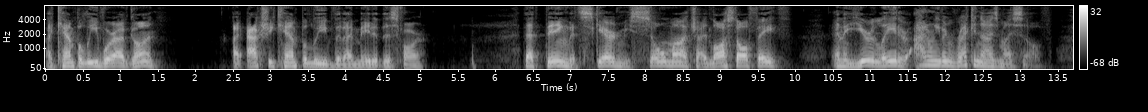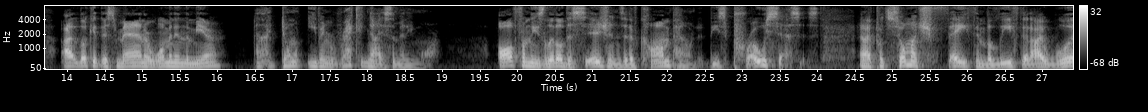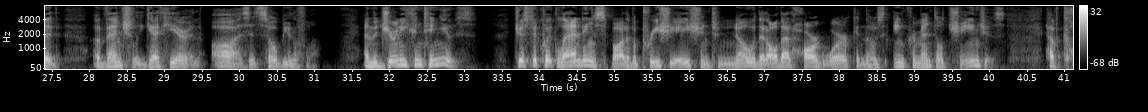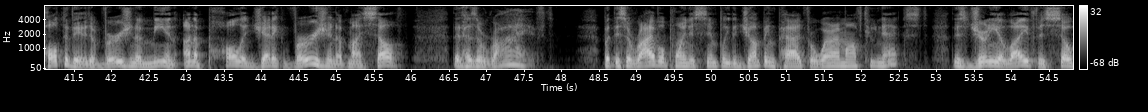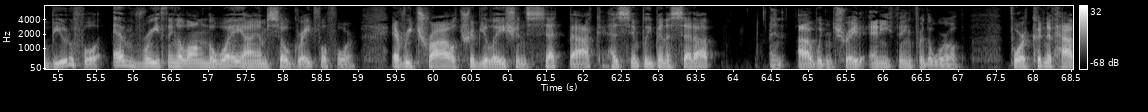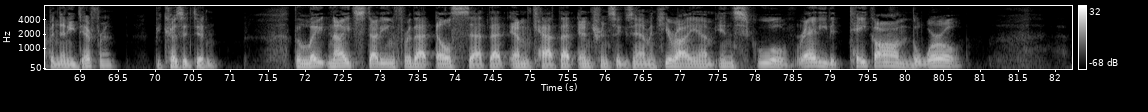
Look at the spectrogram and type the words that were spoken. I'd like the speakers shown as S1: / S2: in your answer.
S1: I can't believe where I've gone. I actually can't believe that I made it this far. That thing that scared me so much, I'd lost all faith. And a year later, I don't even recognize myself. I look at this man or woman in the mirror and I don't even recognize them anymore. All from these little decisions that have compounded, these processes. And I put so much faith and belief that I would eventually get here. And oh, is it so beautiful? And the journey continues. Just a quick landing spot of appreciation to know that all that hard work and those incremental changes have cultivated a version of me, an unapologetic version of myself that has arrived. But this arrival point is simply the jumping pad for where I'm off to next. This journey of life is so beautiful. Everything along the way I am so grateful for. Every trial, tribulation, setback has simply been a setup. And I wouldn't trade anything for the world. For it couldn't have happened any different because it didn't the late nights studying for that LSAT, that MCAT, that entrance exam. And here I am in school, ready to take on the world.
